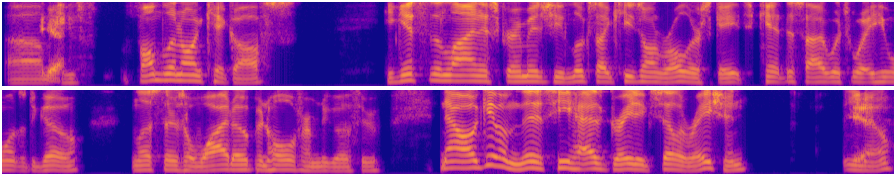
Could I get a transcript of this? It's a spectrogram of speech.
Um, yeah. He's fumbling on kickoffs. He gets to the line of scrimmage. He looks like he's on roller skates. He can't decide which way he wants to go unless there's a wide open hole for him to go through. Now, I'll give him this. He has great acceleration. You yeah. know,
